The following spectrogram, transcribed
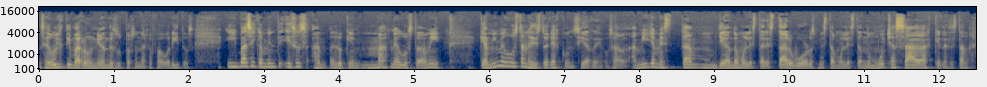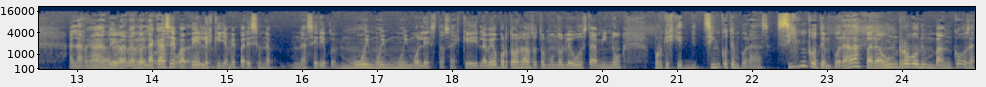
esa última reunión de sus personajes favoritos. Y básicamente eso es lo que más me ha gustado a mí. Que a mí me gustan las historias con cierre. O sea, a mí ya me está llegando a molestar Star Wars, me está molestando muchas sagas que las están alargando y Alargando La Casa de. Papeles, que ya me parece una, una serie pues muy, muy, muy molesta. O sea, es que la veo por todos lados, a todo el mundo le gusta, a mí no, porque es que cinco temporadas, cinco temporadas para un robo de un banco. O sea,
